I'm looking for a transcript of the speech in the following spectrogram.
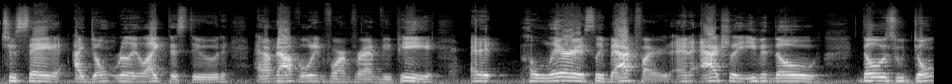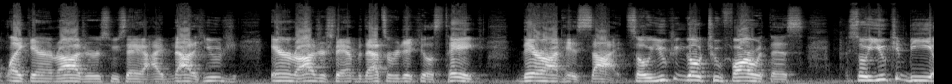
to say, I don't really like this dude, and I'm not voting for him for MVP. And it hilariously backfired. And actually, even though those who don't like Aaron Rodgers, who say, I'm not a huge Aaron Rodgers fan, but that's a ridiculous take, they're on his side. So you can go too far with this so you can be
